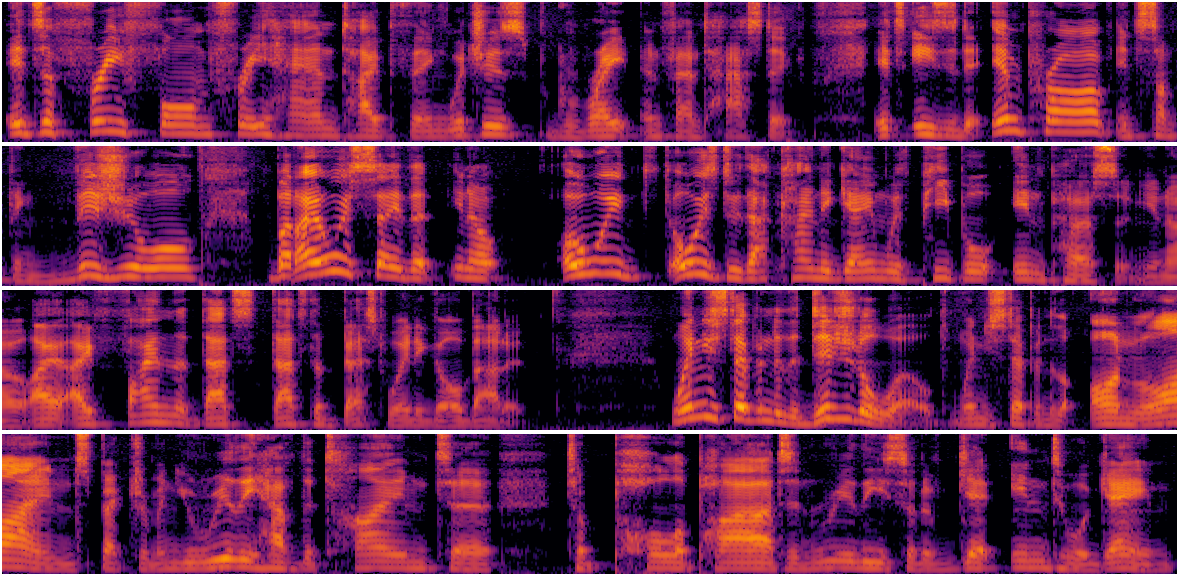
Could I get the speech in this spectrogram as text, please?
it's a free form, free hand type thing, which is great and fantastic. It's easy to improv, it's something visual, but I always say that, you know, always always do that kind of game with people in person, you know. I, I find that that's that's the best way to go about it. When you step into the digital world, when you step into the online spectrum and you really have the time to to pull apart and really sort of get into a game,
